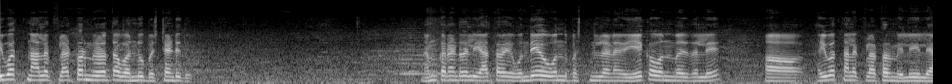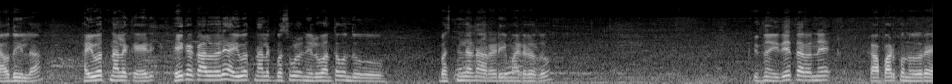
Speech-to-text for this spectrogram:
ಐವತ್ನಾಲ್ಕು ಪ್ಲಾಟ್ಫಾರ್ಮ್ ಇರುವಂಥ ಒಂದು ಬಸ್ ಸ್ಟ್ಯಾಂಡ್ ಇದು. ನಮ್ಮ ಕರ್ನಾಟಕದಲ್ಲಿ ಯಾವ ಥರ ಒಂದೇ ಒಂದು ಬಸ್ ನಿಲ್ದಾಣ ಏಕ ಒಂದರಲ್ಲಿ ಐವತ್ನಾಲ್ಕು ಪ್ಲಾಟ್ಫಾರ್ಮ್ ಎಲ್ಲಿ ಇಲ್ಲ ಯಾವುದೂ ಇಲ್ಲ. ಐವತ್ನಾಲ್ಕು ಏಕ ಏಕಕಾಲದಲ್ಲಿ ಐವತ್ನಾಲ್ಕು ಬಸ್ಗಳು ನಿಲ್ಲುವಂಥ ಒಂದು ಬಸ್ ನಿಲ್ದಾಣ ರೆಡಿ ಮಾಡಿರೋದು. ಇದನ್ನ ಇದೇ ಥರನೇ ಕಾಪಾಡ್ಕೊಂಡು ಹೋದರೆ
